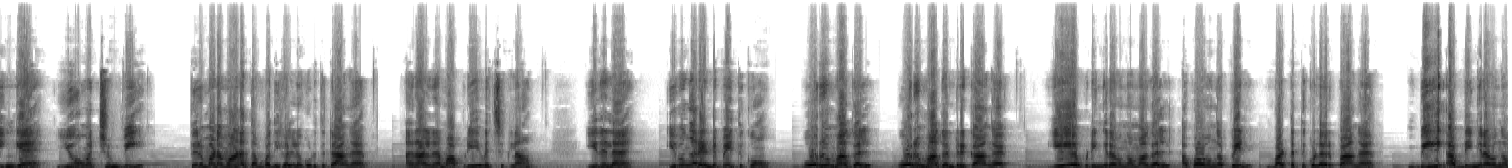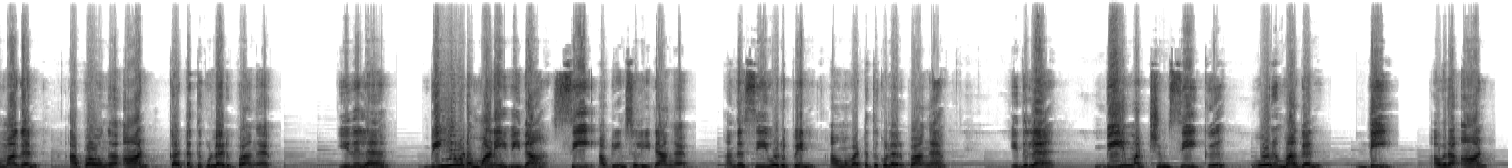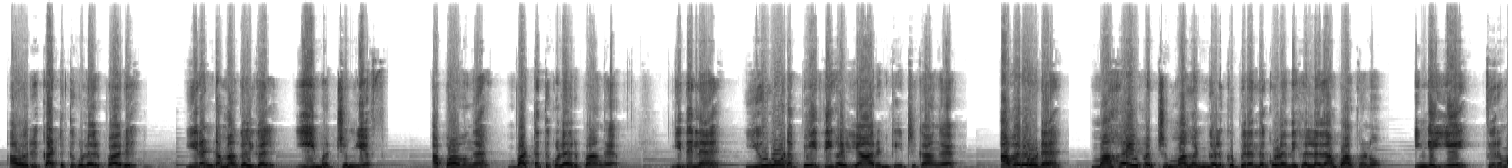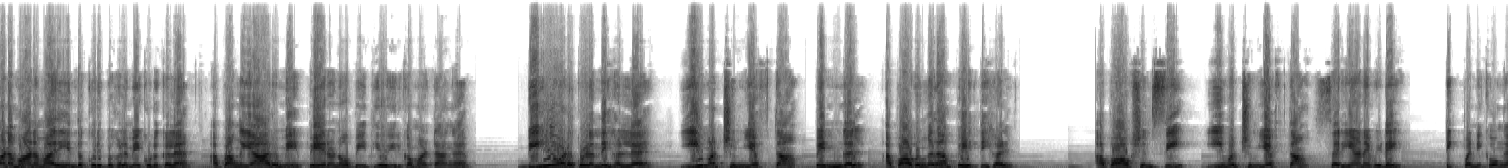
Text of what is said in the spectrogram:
இங்க யூ மற்றும் வி திருமணமான தம்பதிகள்னு கொடுத்துட்டாங்க. அதனால நம்ம அப்படியே வச்சுக்கலாம். இதுல இவங்க ரெண்டு பேத்துக்கும் ஒரு மகள் ஒரு மகன் இருக்காங்க. ஏ அப்படிங்கிறவங்க மகள் அப்ப அவங்க பெண் வட்டத்துக்குள்ள இருப்பாங்க. பி அப்படிங்கிறவங்க மகன் அப்ப அவங்க ஆண் கட்டத்துக்குள்ள இருப்பாங்க. இதுல பியோட மனைவி தான் சி அப்படின்னு சொல்லிட்டாங்க. அந்த சி ஒரு பெண் அவங்க வட்டத்துக்குள்ள இருப்பாங்க. இதுல பி மற்றும் சிக்கு ஒரு மகன் டி அவர் ஆண் அவரு கட்டத்துக்குள்ள இருப்பாரு. இரண்டு மகள்கள் இ மற்றும் எஃப். அப்ப அவங்க வட்டத்துக்குள்ள இருப்பாங்க. இதுல யூவோட பேத்திகள் யாருன்னு கேட்டிருக்காங்க. அவரோட மகள் மற்றும் மகன்களுக்கு பிறந்த குழந்தைகள்ல தான் பார்க்கணும். இங்க ஏ திருமணமான மாதிரி எந்த குறிப்புகளுமே கொடுக்கல. அப்ப அங்க யாருமே பேரனோ பேத்தியோ இருக்க மாட்டாங்க. பியோட குழந்தைகள்ல இ மற்றும் எஃப் தான் பெண்கள். அப்ப அவங்க தான் பேத்திகள். அப்ப ஆப்ஷன் சி இ மற்றும் எஃப் தான் சரியான விடை. டிக் பண்ணிக்கோங்க.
